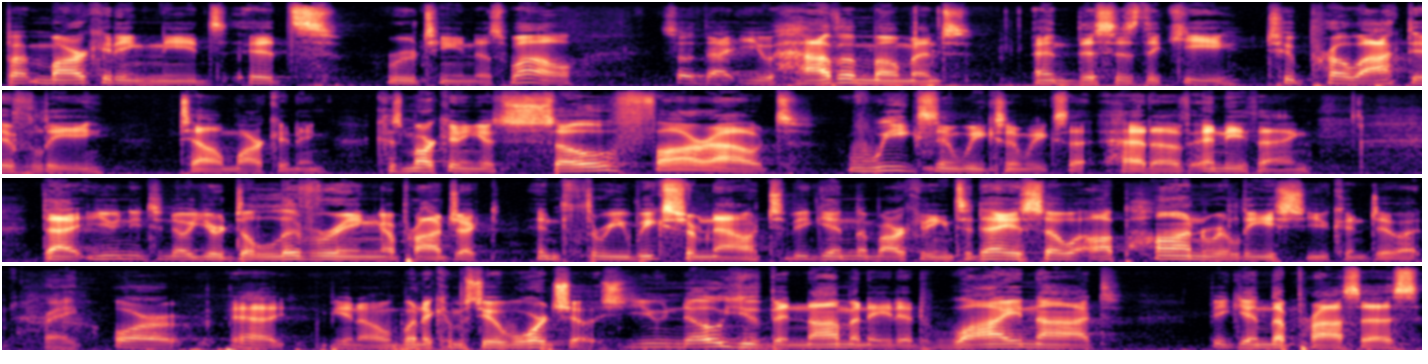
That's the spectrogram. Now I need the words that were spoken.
but marketing needs its routine as well so that you have a moment, and this is the key, to proactively tell marketing. Because marketing is so far out, weeks and weeks and weeks ahead of anything, that you need to know you're delivering a project in three weeks from now to begin the marketing today. So upon release, you can do it. Right. Or, uh, you know, when it comes to award shows, you know you've been nominated. Why not begin the process?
